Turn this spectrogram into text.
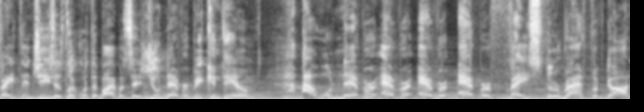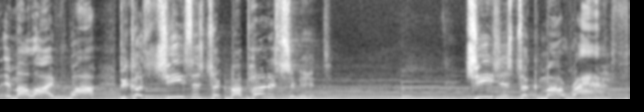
faith in Jesus, look what the Bible says you'll never be condemned. I will never, ever, ever, ever face the wrath of God in my life. Why? Because Jesus took my punishment, Jesus took my wrath.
